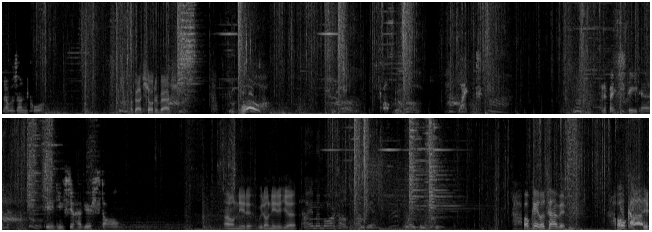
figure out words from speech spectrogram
That was uncool. I got shoulder bash. Whoa! What? What if I stay dead? Dude, you still have your stall? I don't need it. We don't need it yet. I am immortal, champion. Wait and see. Okay, let's have it. Oh god!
